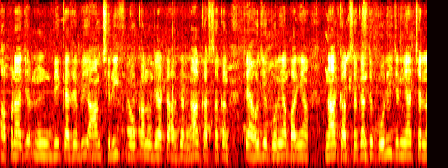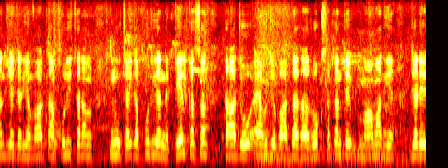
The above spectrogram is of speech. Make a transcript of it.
ਆਪਣਾ ਜ- ਅਮ, ਵੀ ਕਹਿੰਦੇ ਵੀ ਆਮ ਸ਼ਰੀਫ ਲੋਕਾਂ ਨੂੰ ਜਿਹੜਾ ਟਾਰਗੇਟ ਨਾ ਕਰ ਸਕਣ ਤੇ ਇਹੋ ਜਿਹੀ ਗੋਲੀਆਂ ਬਾਰੀਆਂ ਨਾ ਕਰ ਸਕਣ ਤੇ ਗੋਲੀ ਜਿਹੜੀਆਂ ਚੱਲਣ ਦੀਆਂ ਜਿਹੜੀਆਂ ਵਾਰਦਾਤਾਂ ਪੁਲਿਸ ਤਰ੍ਹਾਂ ਨੂੰ ਚਾਹੀਦਾ ਪੂਰੀ ਤਰ੍ਹਾਂ ਨਕੇਲ ਕਸਣ ਤਾਂ ਜੋ ਇਹੋ ਜਿਹੀ ਵਾਰਦਾਤਾਂ ਰੋਕ ਸਕਣ ਤੇ ਮਾਵਾਂ ਦੀਆਂ ਜਿਹੜੇ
